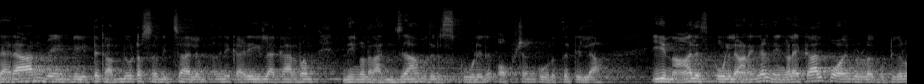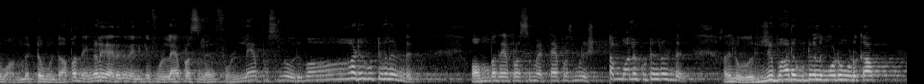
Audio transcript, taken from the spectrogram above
തരാൻ വേണ്ടിയിട്ട് കമ്പ്യൂട്ടർ ശ്രമിച്ചാലും അതിന് കഴിയില്ല. കാരണം നിങ്ങളുടെ അഞ്ചാമതൊരു സ്കൂളിന് ഓപ്ഷൻ കൊടുത്തിട്ടില്ല. ഈ നാല് സ്കൂളിലാണെങ്കിൽ നിങ്ങളെക്കാൾ പോയിന്റ് ഉള്ള കുട്ടികൾ വന്നിട്ടുമുണ്ട്. അപ്പോൾ നിങ്ങൾ കരുതും എനിക്ക് ഫുൾ എ പ്ലസ് ഇല്ല. ഫുൾ എ പ്ലസ് ഉള്ള ഒരുപാട് കുട്ടികളുണ്ട്. ഒമ്പത് എ പ്ലസും എട്ട് എ പ്ലസും ഇഷ്ടം പോലെ കുട്ടികളുണ്ട്. അതിൽ ഒരുപാട് കുട്ടികൾ ഇങ്ങോട്ട് കൊടുക്കാം.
